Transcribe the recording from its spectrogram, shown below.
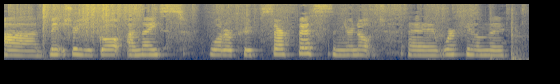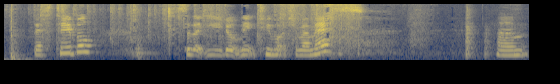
and make sure you've got a nice waterproof surface and you're not uh, working on the this table so that you don't make too much of a mess. Um,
